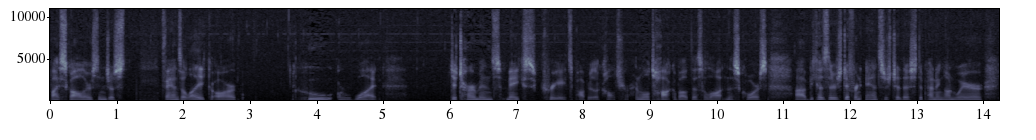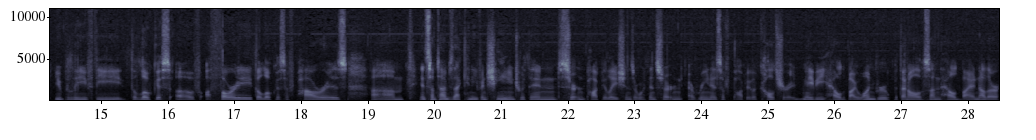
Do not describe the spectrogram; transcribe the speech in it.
by scholars and just fans alike are who or what determines, makes, creates popular culture. And we'll talk about this a lot in this course uh, because there's different answers to this depending on where you believe the, the locus of authority, the locus of power is. Um, and sometimes that can even change within certain populations or within certain arenas of popular culture. It may be held by one group, but then all of a sudden held by another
